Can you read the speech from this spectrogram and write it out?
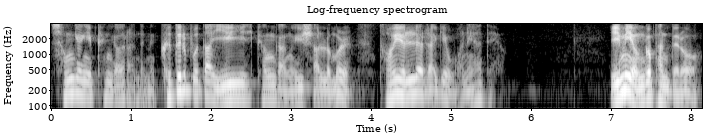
성경이 평강을 한다면 그들보다 이 평강, 이 샬롬을 더 열렬하게 원해야 돼요. 이미 언급한 대로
